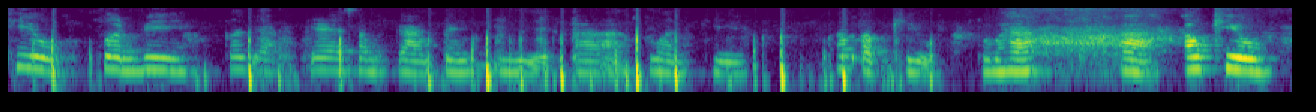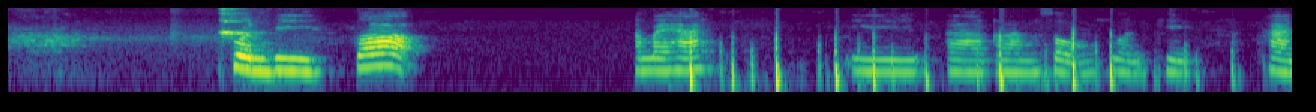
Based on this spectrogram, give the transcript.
q ส่วน v ก็จะแก้สมการเป็น e r ส่วน k เท่ากับ q ถูกไหมคะอะเอา q ส่วน v ก็ทำไมคะ e r กำลังสองส่วน k หาร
